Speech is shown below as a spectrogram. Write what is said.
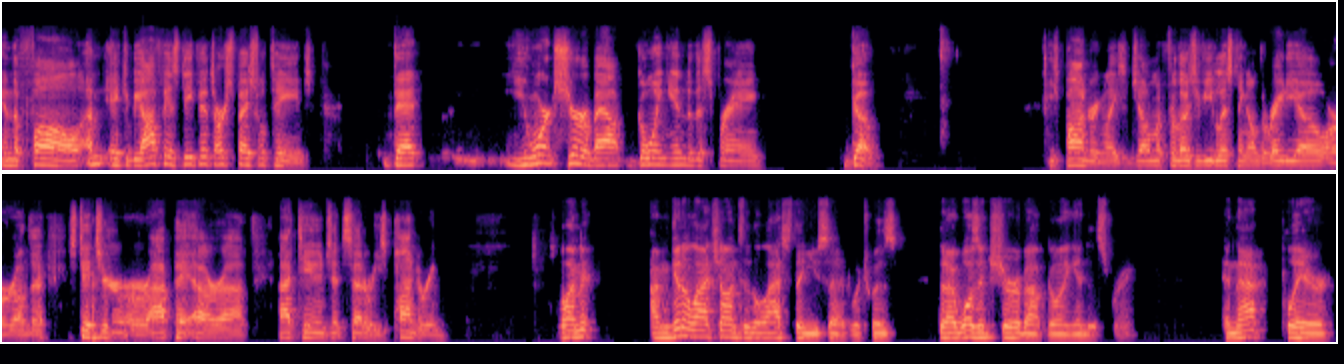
in the fall. Um, it could be offense, defense, or special teams that you weren't sure about going into the spring. Go he's pondering, ladies and gentlemen. For those of you listening on the radio or on the Stitcher or iPad or uh, iTunes, et cetera, he's pondering. Well, I'm I'm gonna latch on to the last thing you said, which was that I wasn't sure about going into the spring, and that player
